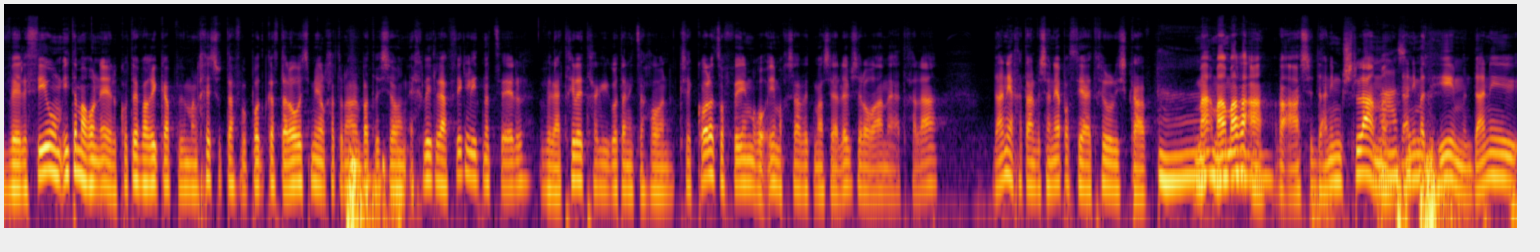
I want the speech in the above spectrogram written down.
ולסיום, איתמר רונאל, כותב הריקאפ ומנחה שותף בפודקאסט הלא רשמי על חתונה מבת ראשון, החליט להפסיק להתנצל ולהתחיל את חגיגות הניצחון. כשכל הצופים רואים עכשיו את מה שהלב שלו ראה מההתחלה, דני החתן ושני הפרסייה התחילו לשכב. מה, מה, מה ראה? ראה שדני מושלם, ראה ש- דני מדהים, דני,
